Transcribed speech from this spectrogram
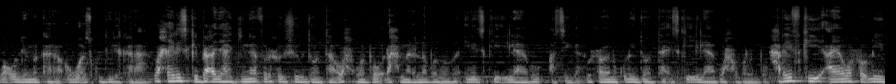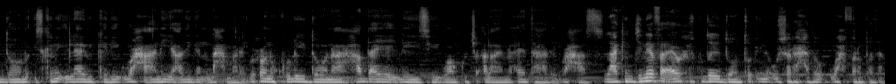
waa u dhimi karaa oo waa isku dili karaa. Waxay riski bacdiha jenefer wuxuu sheegi doontaa wax walba oo dhexmara labadooda in iska ilaabo asiga. Wuxuuna ku dhihi doontaa iska ilaabo wax walbo. Xariifkii ayaa wuxuu dhihi doono iskama ilaabi kari waxa aniga adigan dhex maray wuxuuna ku dhihi doonaa hadda ayay dhehaysay waan ku jeclahay maxay tahday waxaas. Laakiin jenefer ayaa waxay isku dayi doonto inay u sharaxdo wax fara badan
